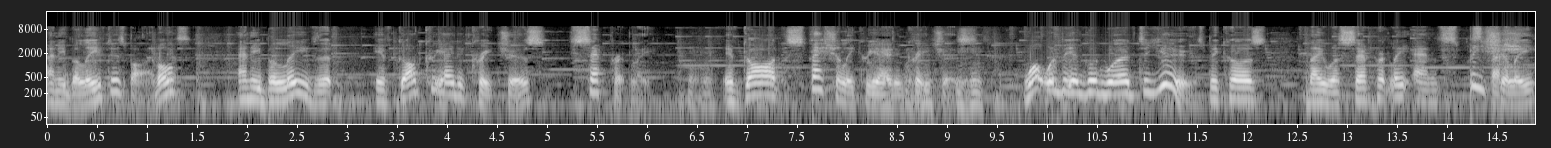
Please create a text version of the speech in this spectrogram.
And he believed his Bible, Yes. and he believed that if God created creatures separately, Mm-hmm. if God specially created creatures, what would be a good word to use? Because they were separately and specially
